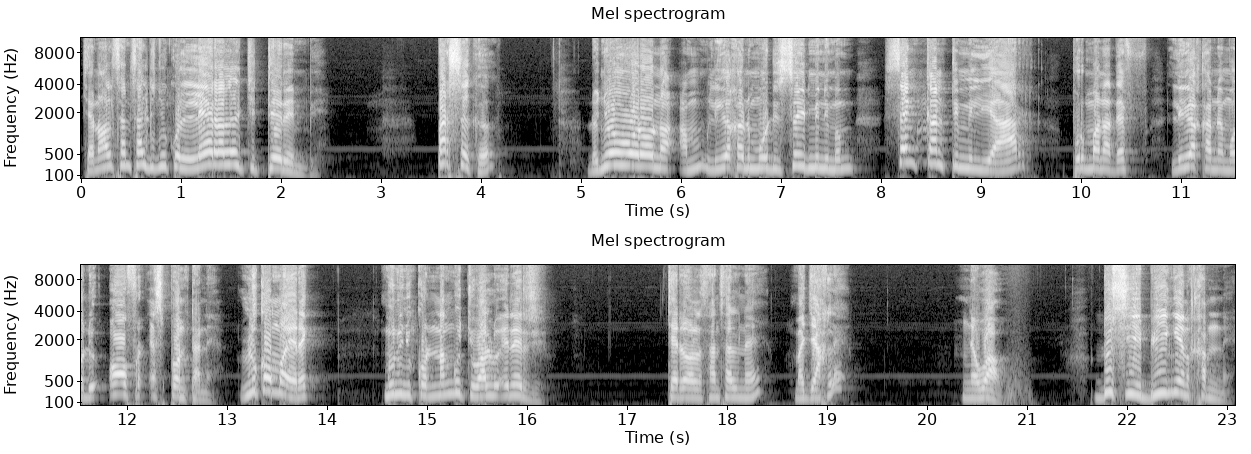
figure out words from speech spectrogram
Thierno Alassane Sall di ñu ko leeralal ci téereem bi. Parce que dañoo waroon a am li nga xam ne moo minimum cinquante milliards pour mën a def li nga xam ne moo di offre spontanée. Lu ko mooy rek mënuñu ko nangu ci wàllu énergie. Thierno Alassane Sall ne ma jaaxle. Ne waaw dossier bii ngeen xam ne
